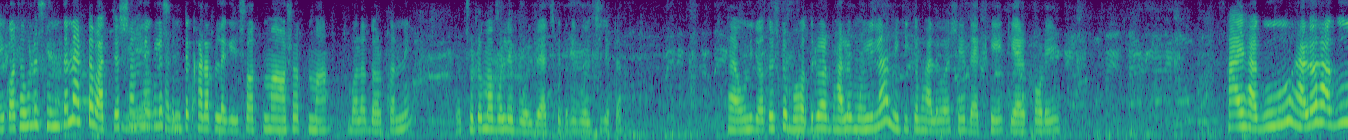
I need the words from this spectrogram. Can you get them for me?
এই কথাগুলো শুনতে না একটা বাচ্চার সামনে এগুলো শুনতে খারাপ লাগে। সৎ মা অসৎ মা বলার দরকার নেই। ছোট মা বলে বলবে আজকে তোকে বলছি যেটা। হ্যাঁ উনি যথেষ্ট ভদ্র আর ভালো মহিলা। মিকিকে ভালোবাসে, দেখে কেয়ার করে। হাই হাগু। হ্যালো হাগু।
